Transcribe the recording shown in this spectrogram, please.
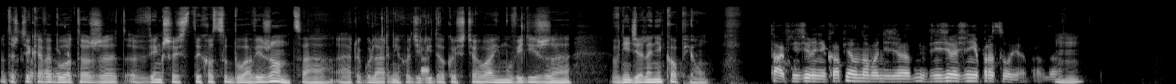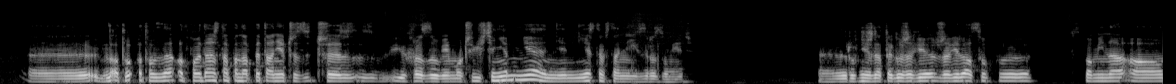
No też ciekawe było to, że większość z tych osób była wierząca. Regularnie chodzili tak. do kościoła i mówili, że w niedzielę nie kopią. Tak, w niedzielę nie kopią, no bo niedzielę, w niedzielę się nie pracuje, prawda? Mhm. E, no, odpowiadając na Pana pytanie, czy, czy ich rozumiem, oczywiście nie, nie, nie, nie jestem w stanie ich zrozumieć. E, również dlatego, że, wie, że wiele osób e, wspomina o,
